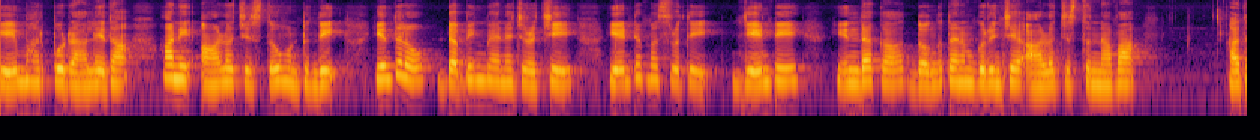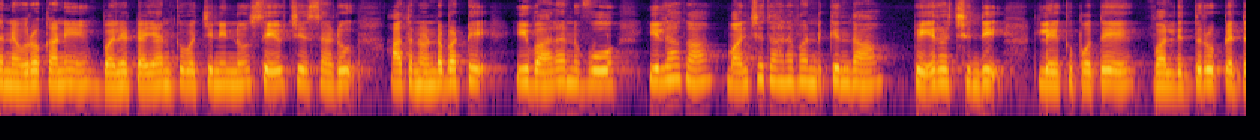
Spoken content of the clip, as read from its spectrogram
ఏ మార్పు రాలేదా అని ఆలోచిస్తూ ఉంటుంది. ఇంతలో డబ్బింగ్ మేనేజర్ వచ్చి ఏంటమ్మా శృతి ఏంటి? ఇందాక దొంగతనం గురించే ఆలోచిస్తున్నావా? అతను ఎవరో కానీ భలే టయానికి వచ్చి నిన్ను సేవ్ చేశాడు. అతను ఉండబట్టే ఇవాళ నువ్వు ఇలాగా మంచి దానవండి కింద పేరొచ్చింది. లేకపోతే వాళ్ళిద్దరూ పెద్ద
